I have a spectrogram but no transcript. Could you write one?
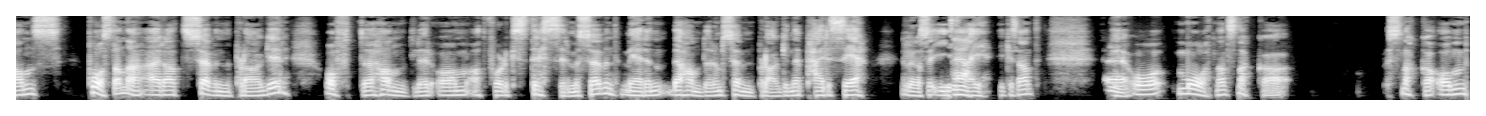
hans påstand da, er at søvnplager ofte handler om at folk stresser med søvn, mer enn det handler om søvnplagene per se, eller altså i seg, ja. ikke sant. Eh, og måten han snakka, snakka om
